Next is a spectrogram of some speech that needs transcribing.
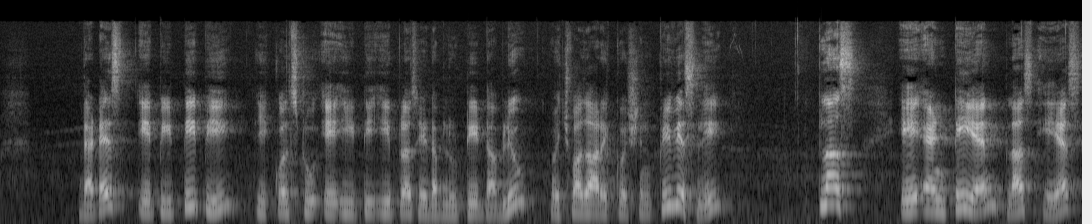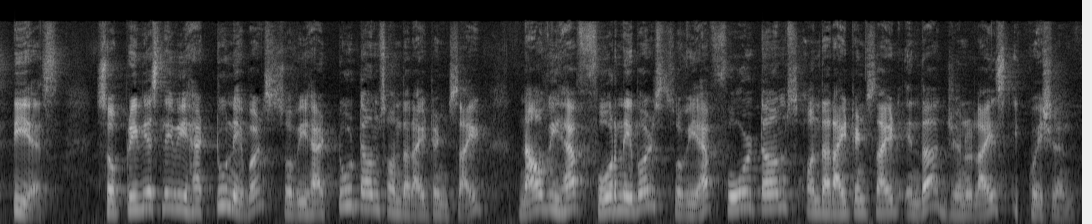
that is APTP equals to AETE plus AWTW which was our equation previously plus ANTN plus ASTS. So previously we had two neighbors so we had two terms on the right hand side. Now we have four neighbors so we have four terms on the right hand side in the generalized equation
